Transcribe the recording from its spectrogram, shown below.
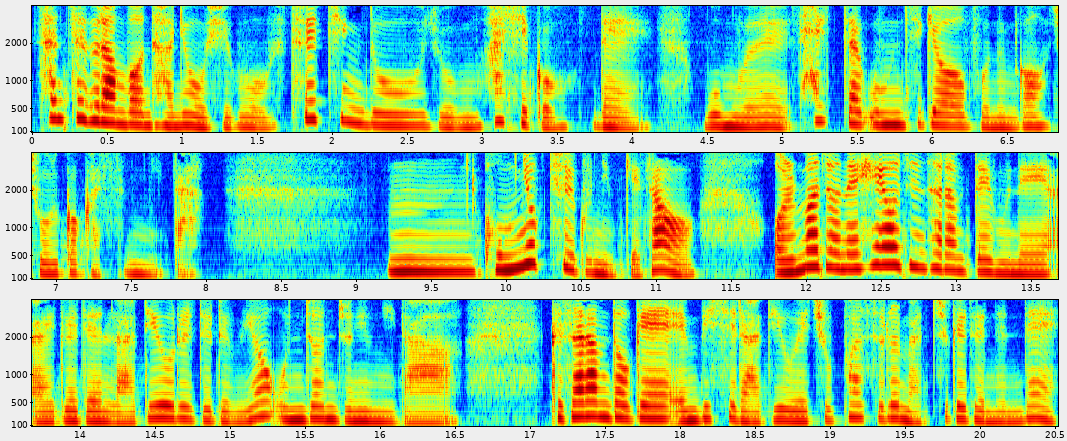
산책을 한번 다녀오시고, 스트레칭도 좀 하시고, 네, 몸을 살짝 움직여 보는 거 좋을 것 같습니다. 음, 0679님께서 얼마 전에 헤어진 사람 때문에 알게 된 라디오를 들으며 운전 중입니다. 그 사람 덕에 MBC 라디오의 주파수를 맞추게 됐는데,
